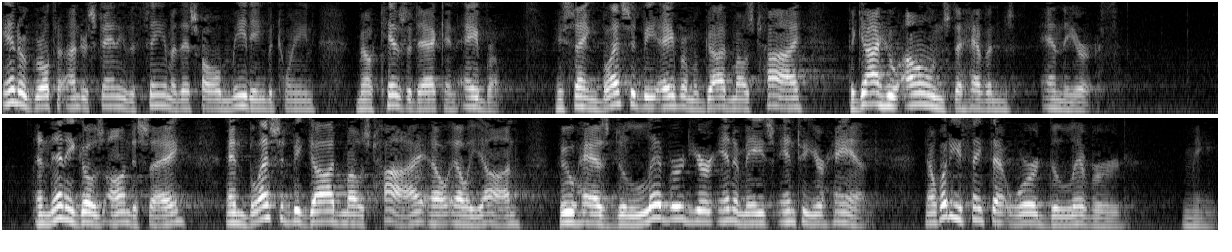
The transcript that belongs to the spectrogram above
integral to understanding the theme of this whole meeting between Melchizedek and Abram. He's saying, Blessed be Abram of God Most High, the guy who owns the heavens and the earth. And then he goes on to say, And blessed be God Most High, El Elyon, who has delivered your enemies into your hand. Now, what do you think that word delivered means?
